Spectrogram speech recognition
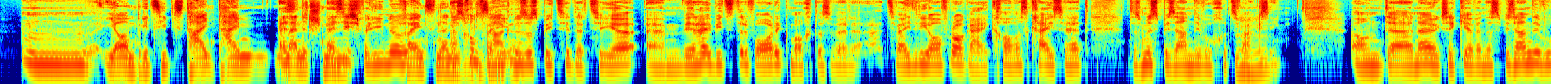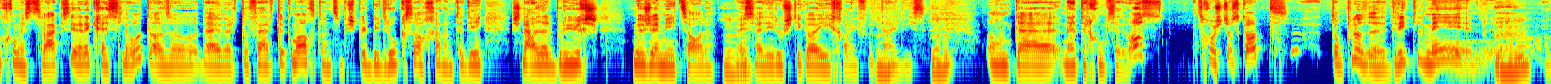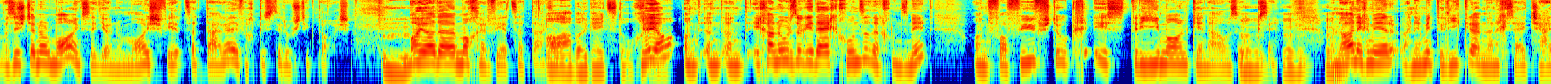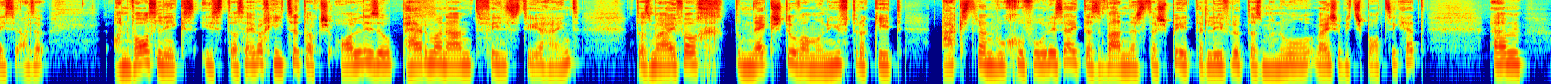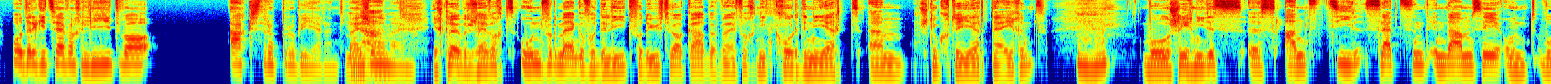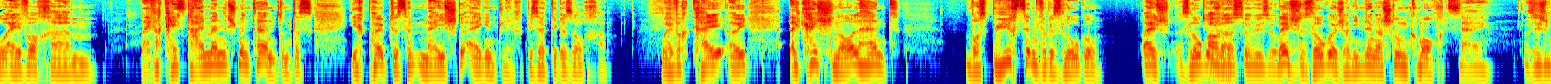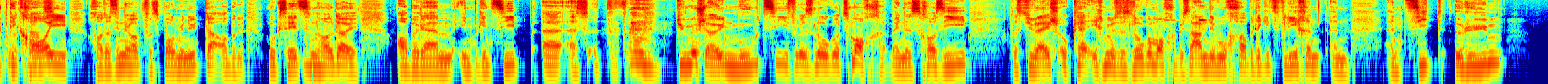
Ja, im Prinzip das Time- Time-Management Es, es ist einzelnen es Leuten, kommt vielleicht nur sagen. so ein bisschen dazu. Ähm, wir haben ein bisschen Erfahrung gemacht, dass wir zwei, drei Anfragen hatten, was geheißen hat, das muss bis Ende Woche zu Mhm. weg sein. Und äh, dann habe ich gesagt, ja, wenn das bis Ende Woche muss zu weg sein, wäre kein Slot. Also der wird Offerte gemacht und zum Beispiel bei Drucksachen, wenn du die schneller brauchst, musst du mehr zahlen. Mhm. Das ist ja die rustig einkaufen teilweise. Und äh, dann hat der Kunde gesagt, was? Jetzt kostet das gerade doppelt oder ein Drittel mehr. Mhm. Was ist denn normal? Ich gesagt, ja, normal ist 14 Tage einfach, bis der Rustig da ist. Mhm. Ah ja, dann mache er 14 Tage. Ah, aber geht's doch. Ja, ja. Und, und, und ich habe nur so gedacht, kommt oder kommt es nicht. Und von fünf Stück ist es dreimal genau so. gewesen. Und dann habe ich mir, wenn ich mit der Leuten geredet habe, habe ich gesagt, Scheiße, also an was liegt es? Ist, dass einfach heutzutage alle so permanent viel zu tun haben, dass man einfach dem Nächsten, wo man einen Auftrag gibt, extra eine Woche vorher sagt, dass wenn er es dann später liefert, dass man noch, weißt, ein bisschen spatzig hat. Ähm, oder gibt es einfach Leute, die extra probieren? Weißt du, was ich meine? Ich glaube, das ist einfach das Unvermögen von der Leute, von der Auftraggeber, die einfach nicht koordiniert, ähm, strukturiert denken. Wo schlicht nicht ein, ein Endziel setzen in dem Sinne und wo einfach, ähm, wo einfach kein Time-Management haben. Und das, ich behaupte, das sind die meisten eigentlich bei solchen Sachen. Wo einfach kein, Schnall haben, was braucht es denn für ein Logo? Weißt du, ein Logo, Ah, ist sowieso, weißt, ja. das Logo ist ja nicht in einer Stunde gemacht. Nein, das ist ein Die Prozess. KI kann das innerhalb von ein paar Minuten, aber man sieht es dann halt auch. Aber ähm, im Prinzip äh, es, du musst auch in Mut sein, für ein Logo zu machen. Wenn es kann sein dass du weißt, okay, ich muss ein Logo machen bis Ende Woche, aber da gibt es vielleicht einen, einen, einen Zeitraum,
